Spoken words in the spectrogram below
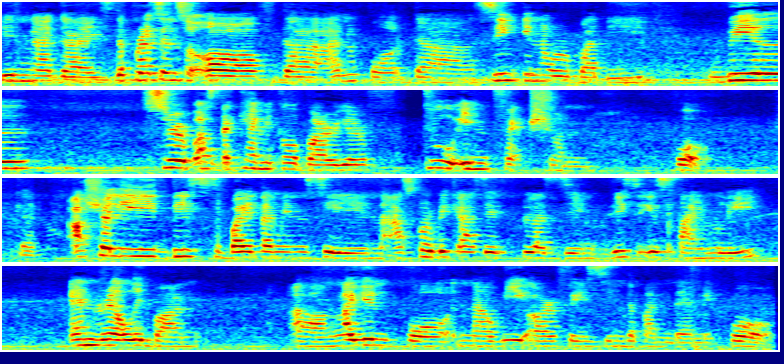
yun nga guys, the presence of the ano po, the zinc in our body will serve as the chemical barrier to infection po. Actually, this vitamin C ascorbic acid plus zinc, this is timely and relevant uh, ngayon po na we are facing the pandemic po.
